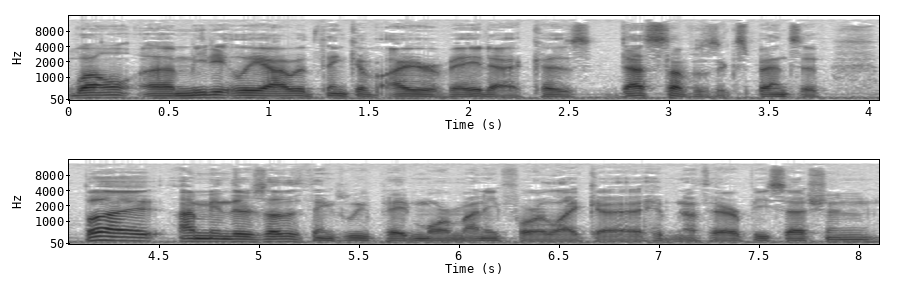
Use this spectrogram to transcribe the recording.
Well, uh, immediately I would think of Ayurveda because that stuff is expensive. But I mean, there's other things we paid more money for, like a hypnotherapy session.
